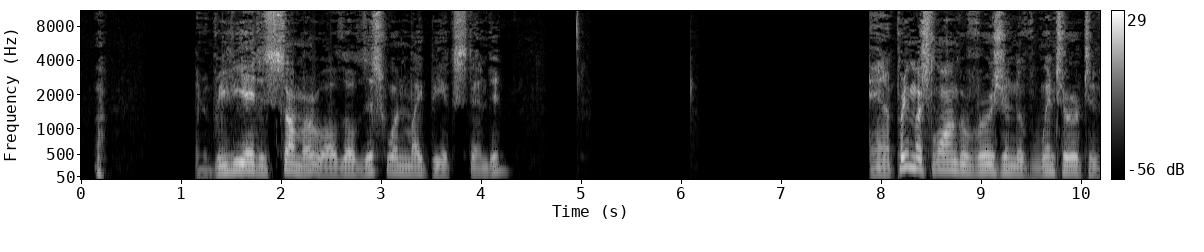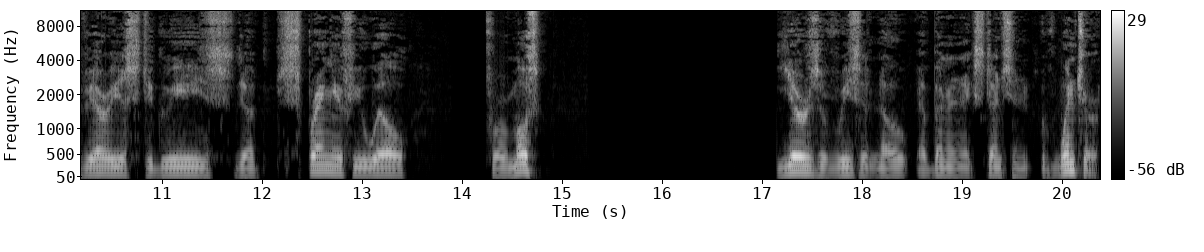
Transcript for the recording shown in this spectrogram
An abbreviated summer, although this one might be extended, and a pretty much longer version of winter to various degrees, the spring, if you will, for most years of recent note have been an extension of winter.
